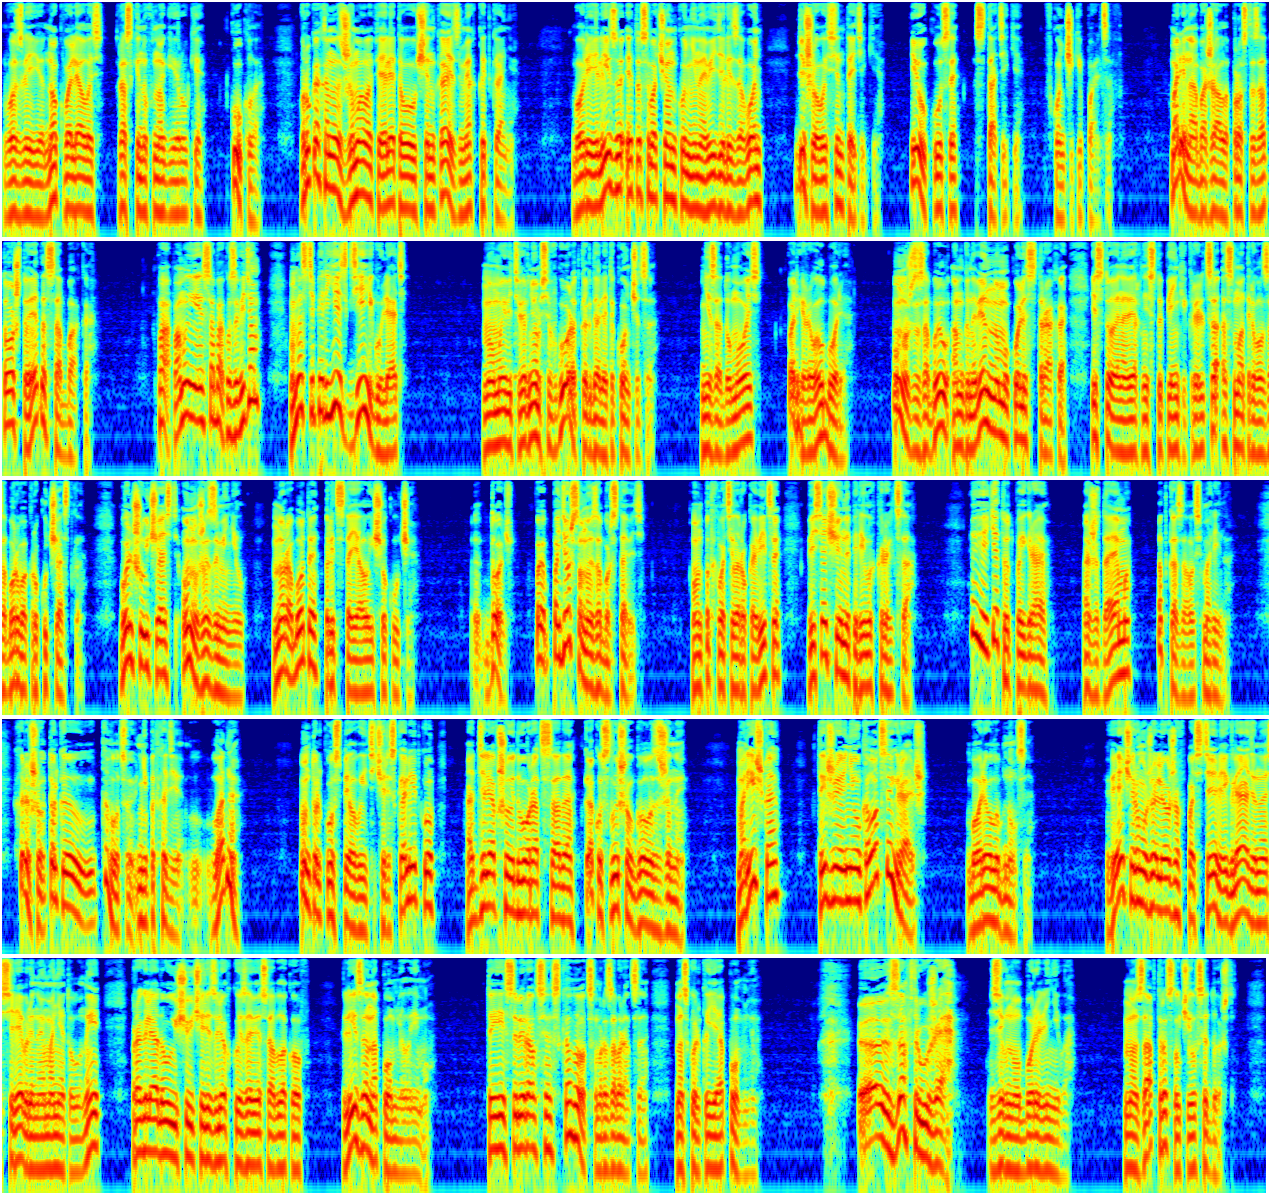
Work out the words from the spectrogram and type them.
Возле ее ног валялась, раскинув ноги и руки, кукла. В руках она сжимала фиолетового щенка из мягкой ткани. Боря и Лиза эту собачонку ненавидели за вонь дешевой синтетики и укусы статики в кончике пальцев. Марина обожала просто за то, что это собака. «Пап, а мы собаку заведем?» У нас теперь есть где и гулять. Но мы ведь вернемся в город, когда лето кончится. Не задумываясь, парировал Боря. Он уже забыл о мгновенном уколе страха и, стоя на верхней ступеньке крыльца, осматривал забор вокруг участка. Большую часть он уже заменил, но работы предстояло еще куча. «Дочь, пойдешь со мной забор ставить?» Он подхватил рукавицы, висящие на перилах крыльца. «Эй, я тут поиграю». Ожидаемо отказалась Марина. «Хорошо, только к колодцу не подходи, ладно?» Он только успел выйти через калитку, отделявшую двор от сада, как услышал голос жены. «Маришка, ты же не у колодца играешь?» Боря улыбнулся. Вечером, уже лежа в постели и глядя на серебряную монету луны, проглядывающую через легкую завесу облаков, Лиза напомнила ему. «Ты собирался с колодцем разобраться, насколько я помню». «Э, «Завтра уже», — зевнул Боря лениво. Но завтра случился дождь.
